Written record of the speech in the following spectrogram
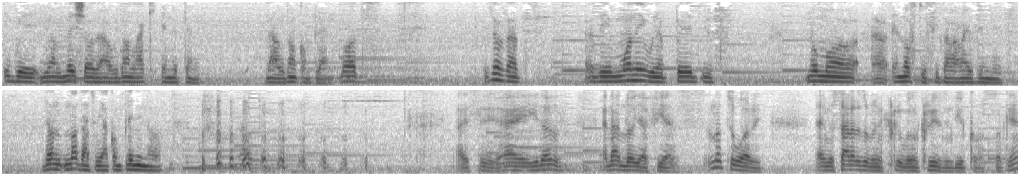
Igwe, you have made sure that we don't lack anything, that we don't complain. But it's just that the money we have paid is no more uh, enough to suit our rising needs. Don't, not that we are complaining, no. I see. I, you don't, I don't know your fears. Not to worry. And your salaries will, incre- will increase in due course, okay?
